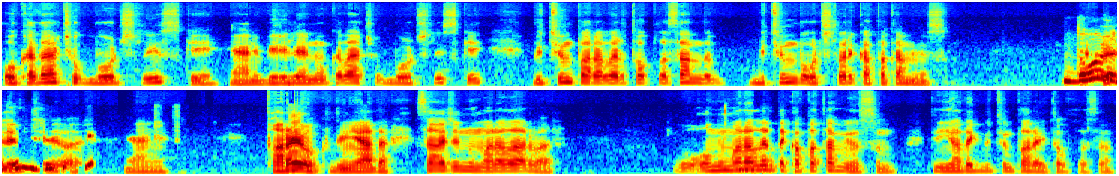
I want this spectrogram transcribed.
o kadar çok borçluyuz ki, yani birilerine o kadar çok borçluyuz ki bütün paraları toplasan da bütün borçları kapatamıyorsun. Doğru öyle değil bir şey var. Yani para yok dünyada. Sadece numaralar var. O, o numaraları da kapatamıyorsun. Dünyadaki bütün parayı toplasan.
